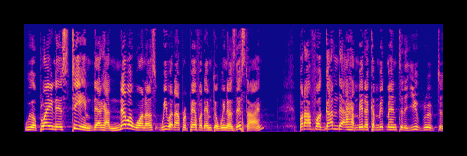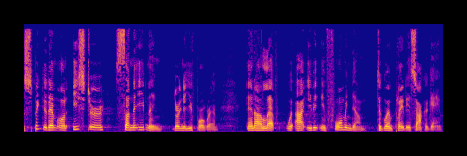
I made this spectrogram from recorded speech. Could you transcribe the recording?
we were playing this team that had never won us. We were not prepared for them to win us this time. But I've forgotten that I had made a commitment to the youth group to speak to them on Easter Sunday evening during the youth program. And I left without even informing them to go and play this soccer game.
